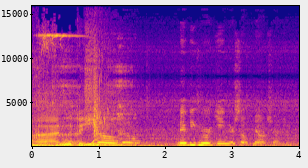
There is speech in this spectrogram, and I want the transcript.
On with the show. Maybe you can regain yourself now, Chuckie.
